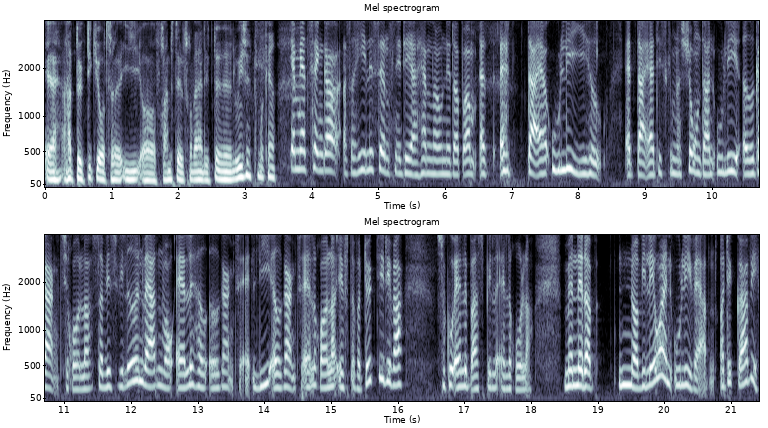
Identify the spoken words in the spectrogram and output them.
ja, har dygtiggjort sig i at fremstille troværdigt. Øh, Louise, du må kære. Jamen, jeg tænker, altså hele essensen i det her handler jo netop om, at, at der er ulighed at der er diskrimination, der er en ulige adgang til roller. Så hvis vi levede i en verden, hvor alle havde adgang til, lige adgang til alle roller, efter hvor dygtige de var, så kunne alle bare spille alle roller. Men netop når vi lever i en ulige verden, og det gør vi,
